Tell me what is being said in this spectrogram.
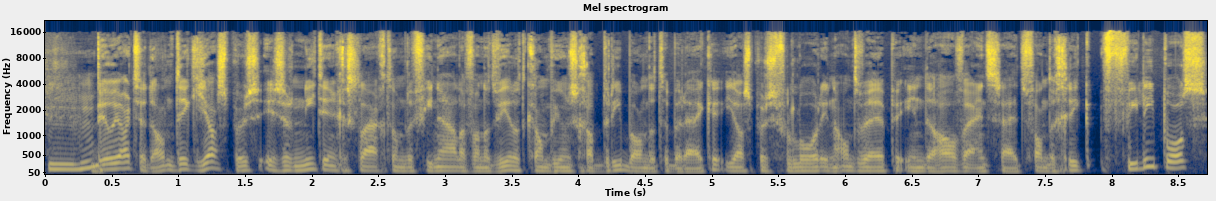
Mm Biljarten dan. Dick Jaspers is er niet in geslaagd om de finale van het wereldkampioenschap drie banden te bereiken. Jaspers verloor in Antwerpen in de halve eindstrijd van de Griek Philippos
